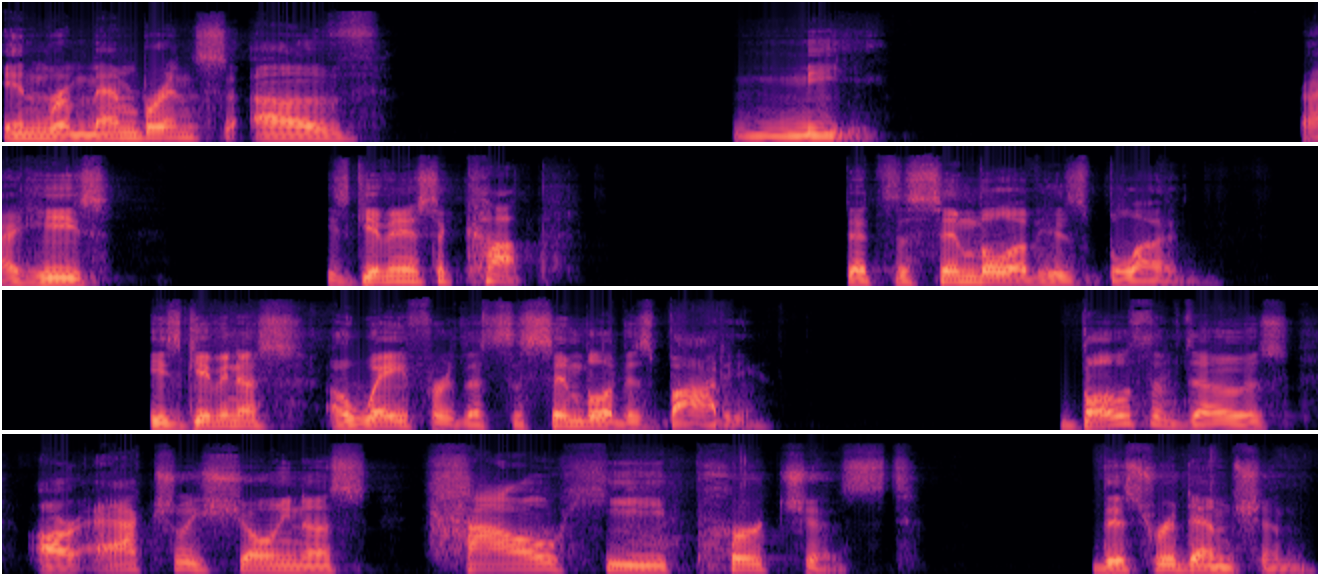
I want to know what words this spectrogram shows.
in remembrance of me, right? He's, he's giving us a cup that's the symbol of his blood. He's giving us a wafer that's the symbol of his body. Both of those are actually showing us how he purchased this redemption,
